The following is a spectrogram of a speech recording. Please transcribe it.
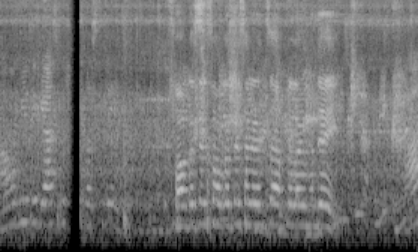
अहो मी ते गॅस बसले. स्वागत आहे स्वागत आहे सगळ्यांचं आपल्या लाईव्हमध्ये. हा?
